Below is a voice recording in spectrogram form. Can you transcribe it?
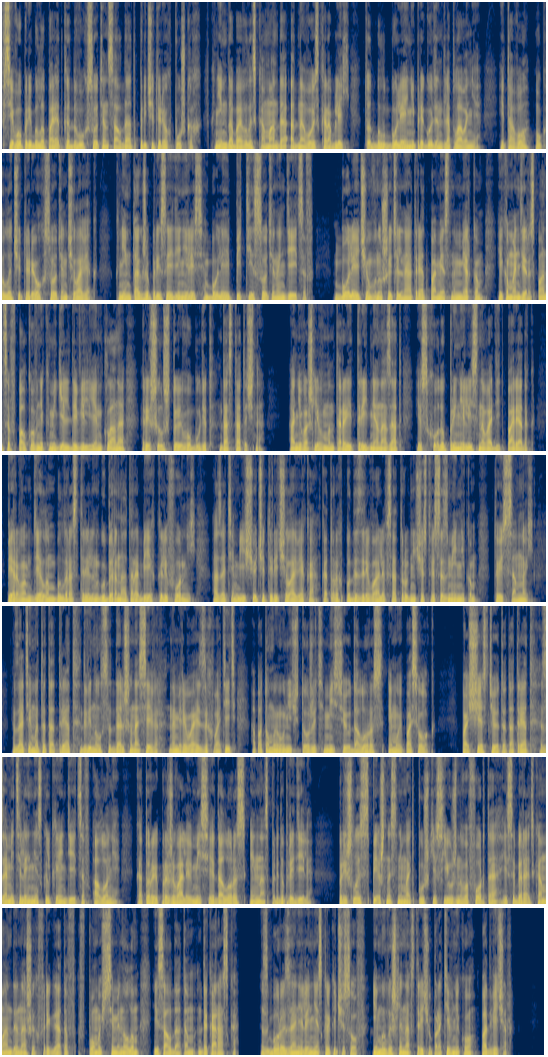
Всего прибыло порядка двух сотен солдат при четырех пушках. К ним добавилась команда одного из кораблей. Тот был более непригоден для плавания. Итого около четырех сотен человек. К ним также присоединились более пяти сотен индейцев. Более чем внушительный отряд по местным меркам, и командир испанцев, полковник Мигель де Вильен-Клана, решил, что его будет достаточно. Они вошли в Монтерей три дня назад и сходу принялись наводить порядок. Первым делом был расстрелян губернатор обеих Калифорний, а затем еще четыре человека, которых подозревали в сотрудничестве с изменником, то есть со мной. Затем этот отряд двинулся дальше на север, намереваясь захватить, а потом и уничтожить миссию Долорес и мой поселок. По счастью, этот отряд заметили несколько индейцев Алони, которые проживали в миссии Долорес и нас предупредили. Пришлось спешно снимать пушки с южного форта и собирать команды наших фрегатов в помощь семинолам и солдатам Дакараска. Сборы заняли несколько часов, и мы вышли навстречу противнику под вечер.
